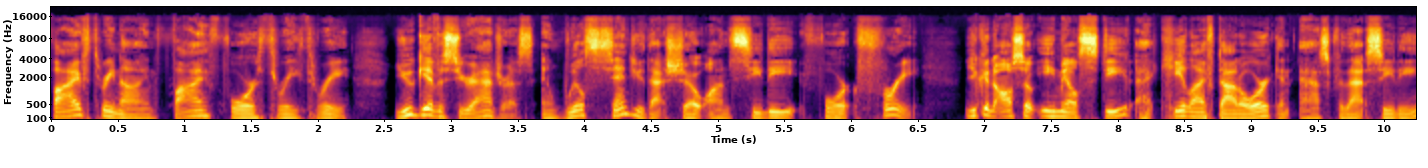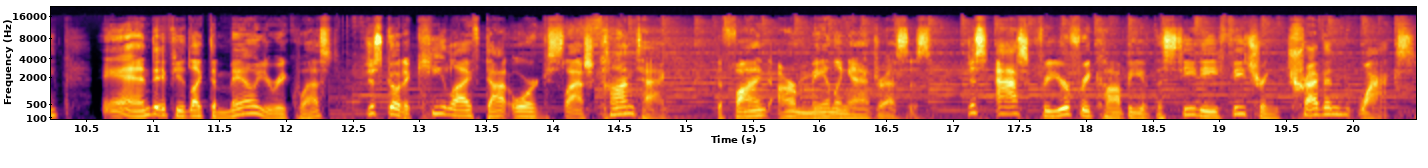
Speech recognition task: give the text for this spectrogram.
539 5433. You give us your address and we'll send you that show on CD for free. You can also email steve at keylife.org and ask for that CD. And if you'd like to mail your request, just go to keylife.org slash contact to find our mailing addresses. Just ask for your free copy of the CD featuring Trevin Wax.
